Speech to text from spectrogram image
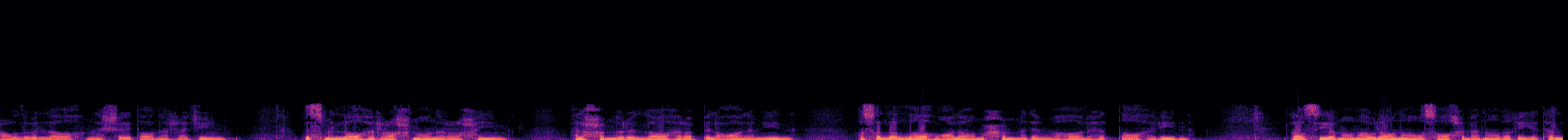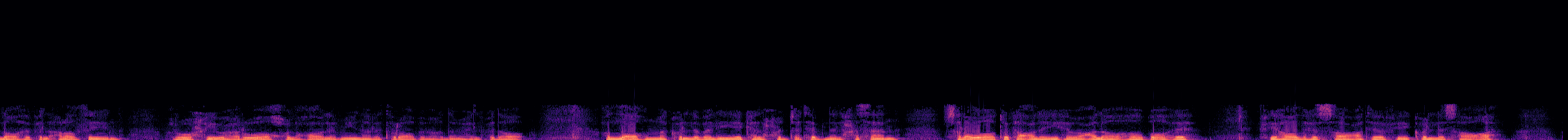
أعوذ بالله من الشيطان الرجيم. بسم الله الرحمن الرحيم. الحمد لله رب العالمين. وصلى الله على محمد وآله الطاهرين. لا سيما مولانا وصاحبنا بقية الله في الأرضين روحي وأرواح العالمين لتراب مقدمه الفداء. اللهم كل وليك الحجة ابن الحسن. صلواتك عليه وعلى آبائه. في هذه الساعة وفي كل ساعة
